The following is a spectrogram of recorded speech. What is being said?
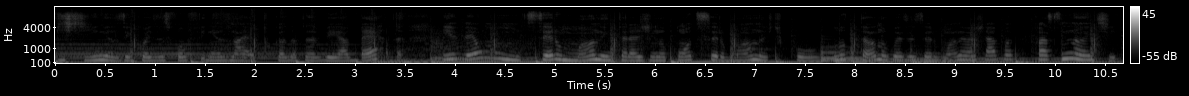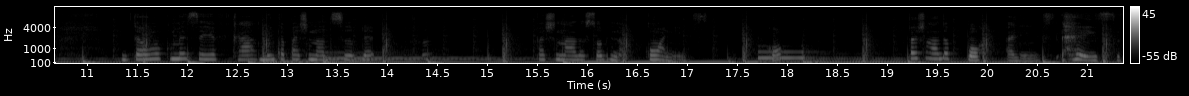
bichinhos e coisas fofinhas na época da TV aberta e ver um ser humano interagindo com outro ser humano, tipo, lutando com esse ser humano, eu achava fascinante. Então eu comecei a ficar muito apaixonada sobre apaixonada sobre não, com animes. Com apaixonada por animes. É isso.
